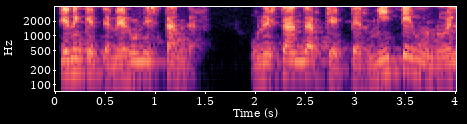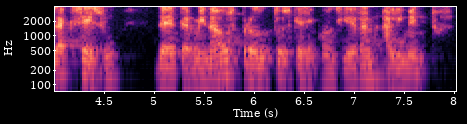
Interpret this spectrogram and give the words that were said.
tienen que tener un estándar, un estándar que permite o no el acceso de determinados productos que se consideran alimentos.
